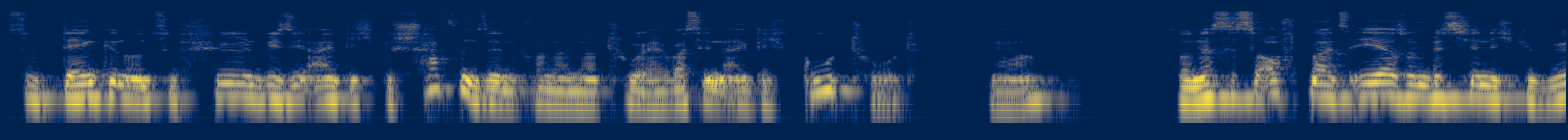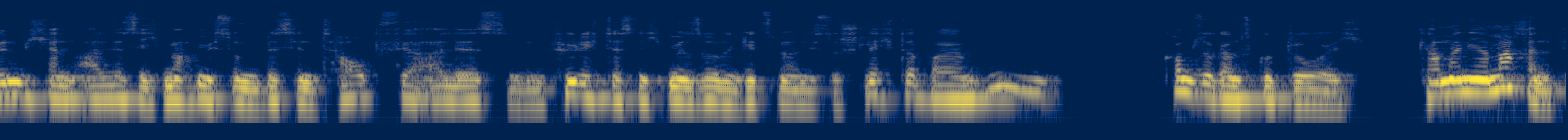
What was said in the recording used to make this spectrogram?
zu denken und zu fühlen, wie sie eigentlich geschaffen sind von der Natur her, was ihnen eigentlich gut tut. Ja. Sondern es ist oftmals eher so ein bisschen, ich gewöhne mich an alles, ich mache mich so ein bisschen taub für alles und dann fühle ich das nicht mehr so, dann geht es mir auch nicht so schlecht dabei, hm, komme so ganz gut durch. Kann man ja machen,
